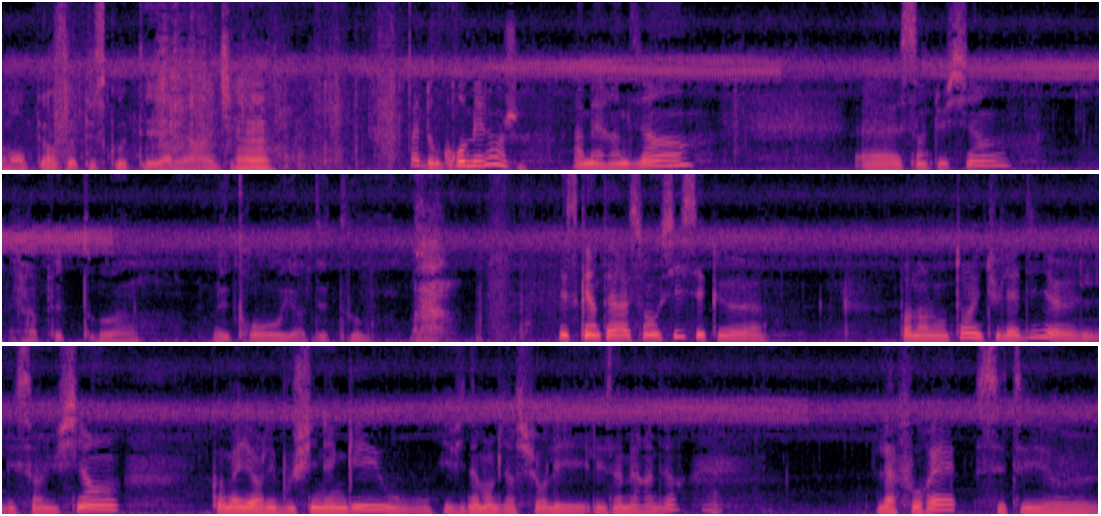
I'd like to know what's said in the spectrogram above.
mon père, c'est plus côté amérindien. Ouais, donc gros mélange. Amérindien, euh, Saint-Lucien. Il y a un peu de tout. hein. Métro, il y a de tout. Et ce qui est intéressant aussi, c'est que pendant longtemps, et tu l'as dit, euh, les Saint-Luciens, comme ailleurs les Bushinengue ou évidemment bien sûr les, les Amérindiens, la forêt, c'était euh,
